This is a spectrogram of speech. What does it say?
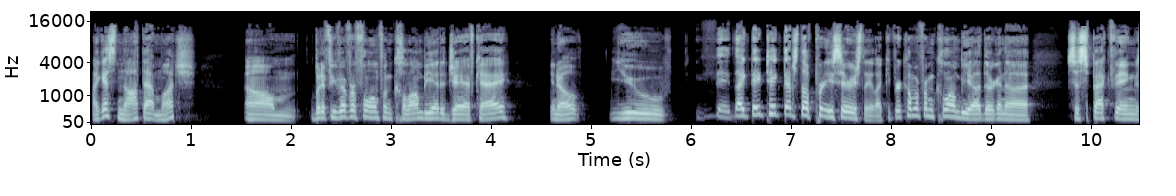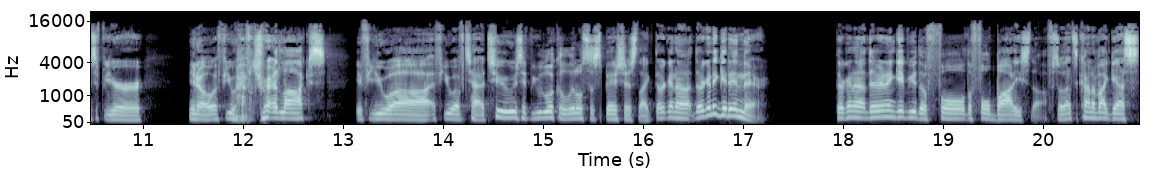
I guess, not that much. Um, but if you've ever flown from Colombia to JFK, you know, you they, like they take that stuff pretty seriously. Like if you're coming from Colombia, they're gonna suspect things. If you're, you know, if you have dreadlocks, if you uh, if you have tattoos, if you look a little suspicious, like they're gonna they're gonna get in there. They're gonna they're gonna give you the full the full body stuff. So that's kind of I guess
